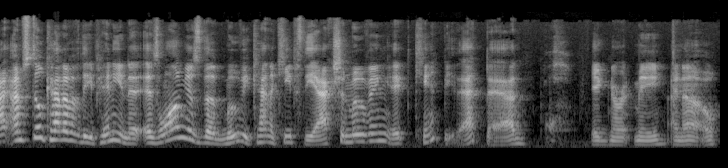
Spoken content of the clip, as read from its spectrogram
I, am still kind of of the opinion that as long as the movie kind of keeps the action moving, it can't be that bad. Oh, ignorant me, I know.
